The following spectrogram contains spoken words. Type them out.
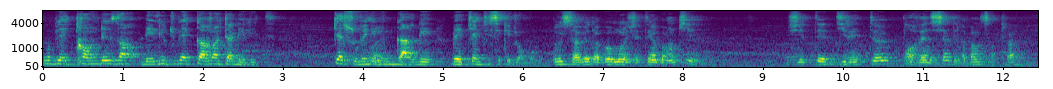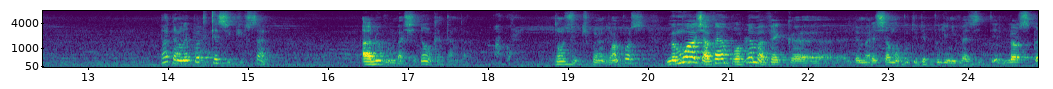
ou bien 32 ans d'élite, ou bien 40 ans d'élite quel souvenir Ouais. vous gardez d'Étienne Tshisekedi Ouamoulo Vous savez, d'abord, moi, j'étais un banquier. J'étais directeur provincial de la Banque centrale. Pas dans n'importe quelle succursale. À Lubumbashi, donc Katanga. Ah Donc j'occupais un grand poste. Mais moi, j'avais un problème avec euh, le maréchal Mobutu depuis l'université lorsque,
